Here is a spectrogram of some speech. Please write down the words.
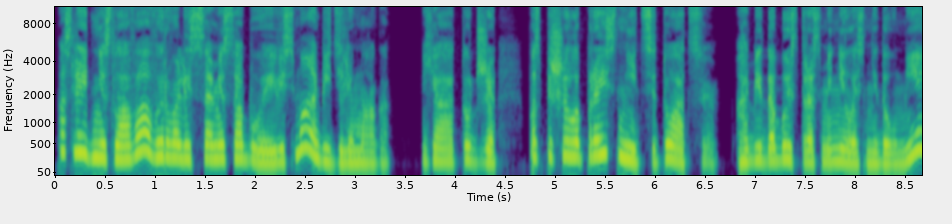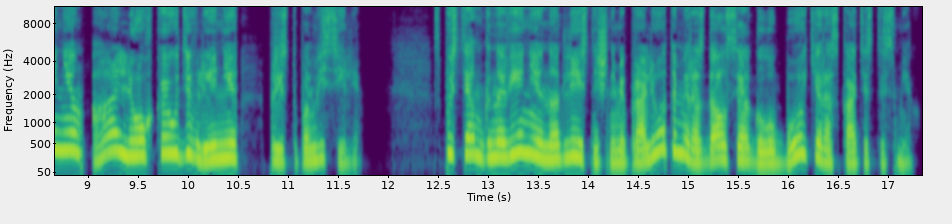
Последние слова вырвались сами собой и весьма обидели мага. Я тут же поспешила прояснить ситуацию. Обида быстро сменилась недоумением, а легкое удивление приступом веселья. Спустя мгновение над лестничными пролетами раздался глубокий раскатистый смех.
